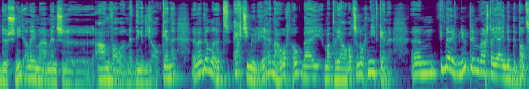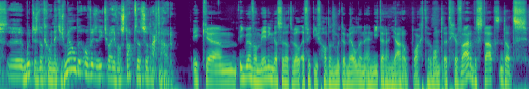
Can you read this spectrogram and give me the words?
dus niet alleen maar mensen uh, aanvallen met dingen die ze al kennen. Uh, wij willen het echt simuleren. En daar hoort ook bij materiaal wat ze nog niet kennen. Um, ik ben even benieuwd, Tim, waar sta jij in dit debat? moeten ze dat gewoon netjes melden? Of is het iets waar je van snapt dat ze dat achterhouden? Ik, um, ik ben van mening dat ze dat wel effectief hadden moeten melden en niet daar een jaar op wachten. Want het gevaar bestaat dat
